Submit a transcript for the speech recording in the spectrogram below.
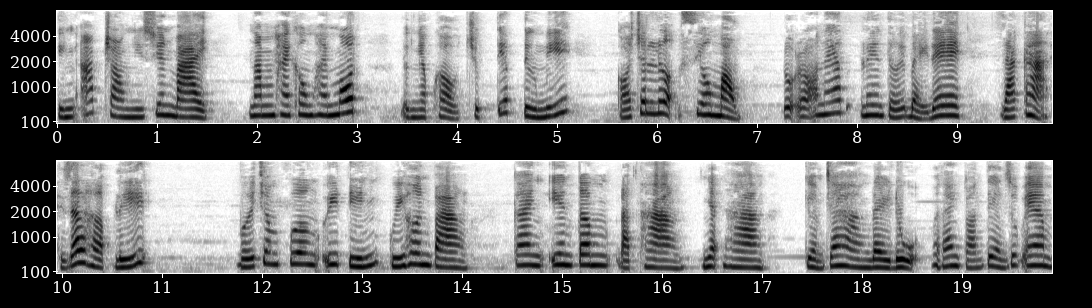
kính áp tròng nhìn xuyên bài năm 2021 được nhập khẩu trực tiếp từ Mỹ, có chất lượng siêu mỏng, độ rõ nét lên tới 7D, giá cả thì rất là hợp lý. Với châm phương uy tín quý hơn vàng, các anh yên tâm đặt hàng, nhận hàng, kiểm tra hàng đầy đủ và thanh toán tiền giúp em.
